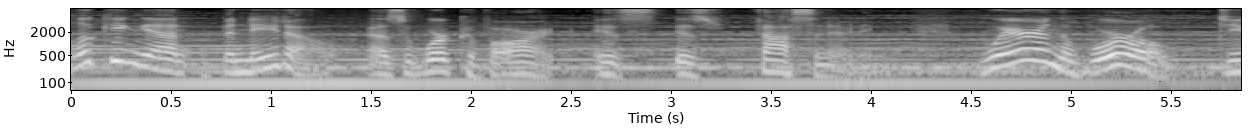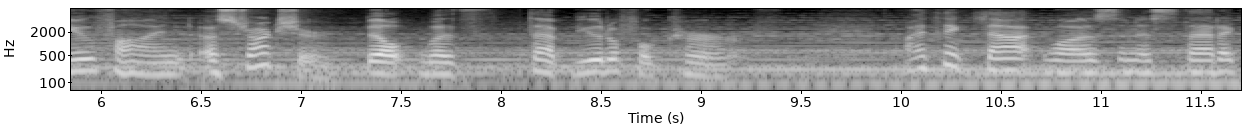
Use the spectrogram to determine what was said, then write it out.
Looking at Bonito as a work of art is, is fascinating. Where in the world do you find a structure built with that beautiful curve? I think that was an aesthetic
